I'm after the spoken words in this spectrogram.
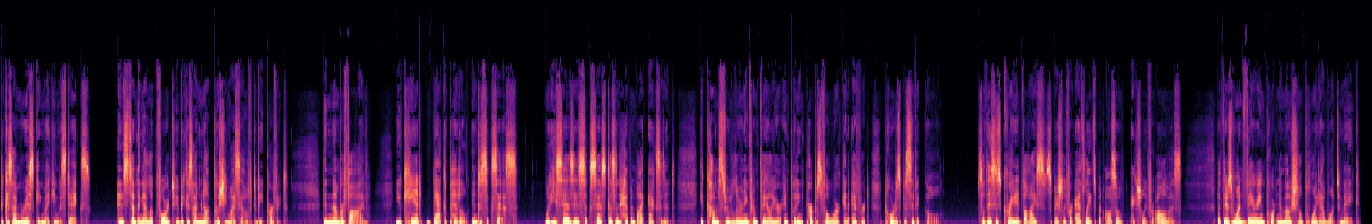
because I'm risking making mistakes. And it's something I look forward to because I'm not pushing myself to be perfect. Then number five, you can't backpedal into success. What he says is success doesn't happen by accident. It comes through learning from failure and putting purposeful work and effort toward a specific goal. So this is great advice, especially for athletes, but also actually for all of us. But there's one very important emotional point I want to make,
